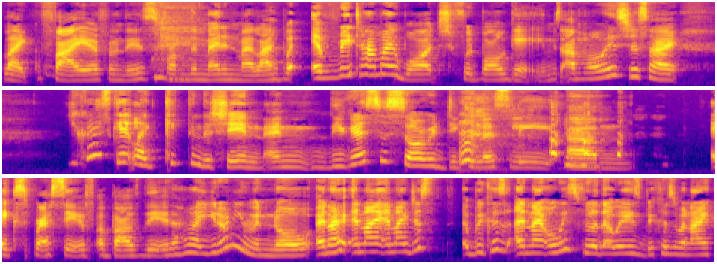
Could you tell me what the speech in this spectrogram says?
like fire from this from the men in my life. But every time i watch football games i'm always just like you guys get like kicked in the shin and you guys are so ridiculously um expressive about this. I'm like, you don't even know. And I and I and I just because and I always feel that way is because when I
